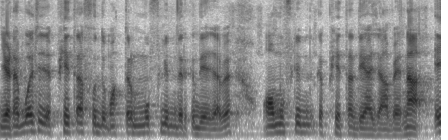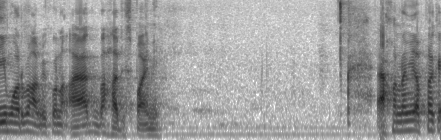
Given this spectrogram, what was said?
যেটা বলছে যে, ফিতরা শুধুমাত্র মুসলিমদেরকে দেওয়া যাবে, অমুসলিমদেরকে ফিতা দেওয়া যাবে না। এই মর্মে আমি কোনো আয়াত বা হাদিস পাইনি। এখন আমি আপনাকে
